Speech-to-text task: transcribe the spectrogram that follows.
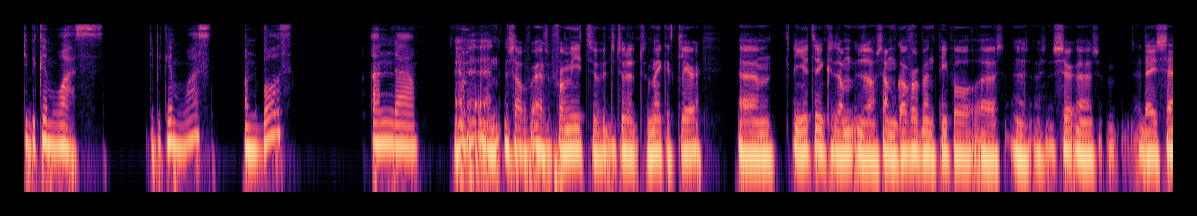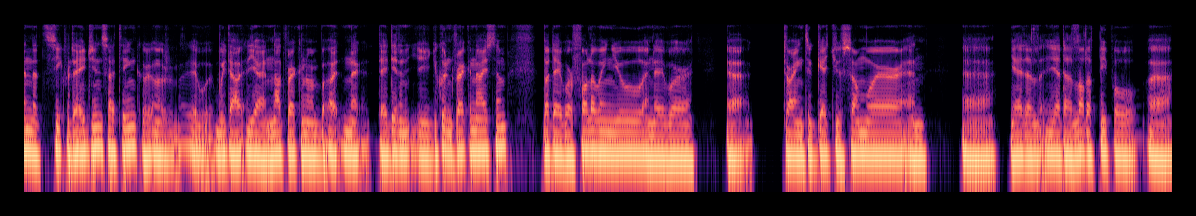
it became worse. It became worse on both. And uh, And, and so uh, for me to to to make it clear, um, you think some some government people uh, uh, uh, they send that secret agents, I think, or, or without yeah, not recognize, but they didn't. You couldn't recognize them, but they were following you and they were uh, trying to get you somewhere. And uh, had a, you had a lot of people, uh,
